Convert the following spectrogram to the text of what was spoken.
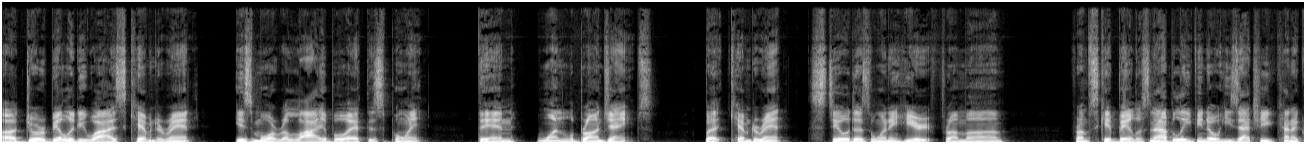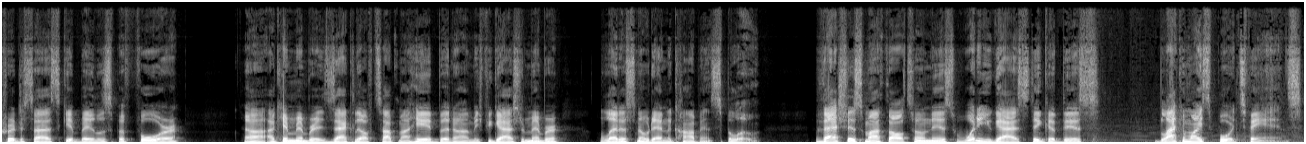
uh, durability wise, Kevin Durant is more reliable at this point than one LeBron James. But Kevin Durant still doesn't want to hear it from uh, from Skip Bayless. And I believe, you know, he's actually kind of criticized Skip Bayless before. Uh, I can't remember exactly off the top of my head, but um, if you guys remember, let us know that in the comments below. That's just my thoughts on this. What do you guys think of this? Black and white sports fans.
